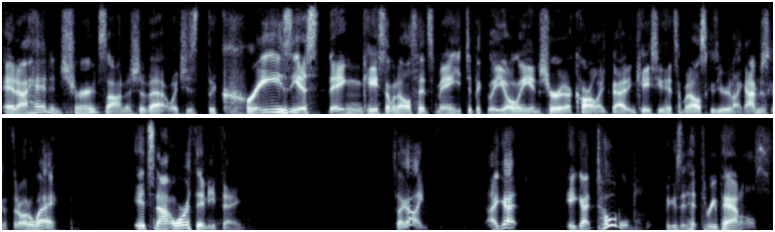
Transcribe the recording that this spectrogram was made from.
And I had insurance on a Chevette, which is the craziest thing in case someone else hits me. You typically only insure a car like that in case you hit someone else because you're like, I'm just going to throw it away. It's not worth anything. So I got like, I got, it got totaled because it hit three panels.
